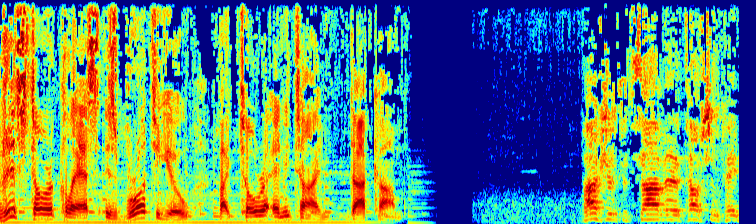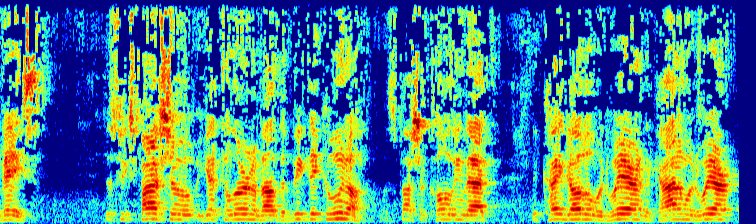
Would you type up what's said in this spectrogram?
This Torah class is brought to you by TorahAnytime.com. Parsha Tetzaveh Tavshin Pei. This week's Parsha, we get to learn about the Bigdei Kehunah, the special clothing that the Kohen Gadol would wear and the Kohanim would wear.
